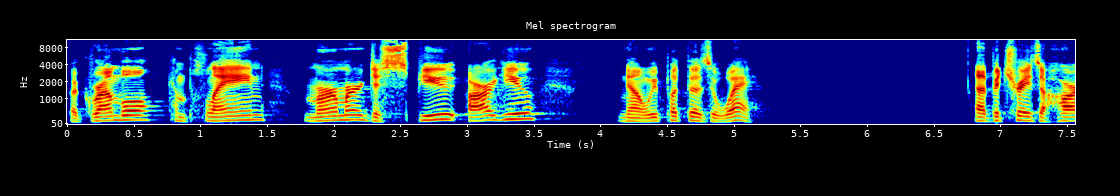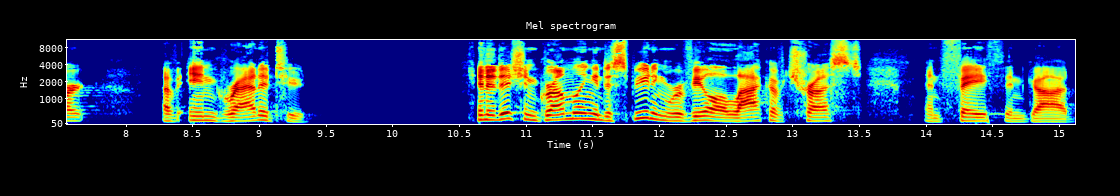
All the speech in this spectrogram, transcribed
But grumble, complain, murmur, dispute, argue. No, we put those away. That betrays a heart of ingratitude. In addition, grumbling and disputing reveal a lack of trust and faith in God.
